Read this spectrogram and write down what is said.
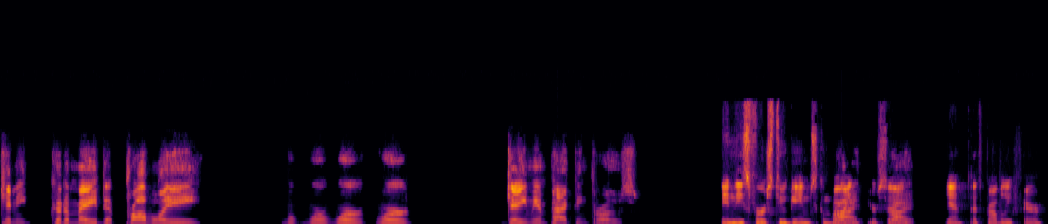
Kenny could have made that probably were were were game impacting throws in these first two games combined. Right, you're saying, right. yeah, that's probably fair.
